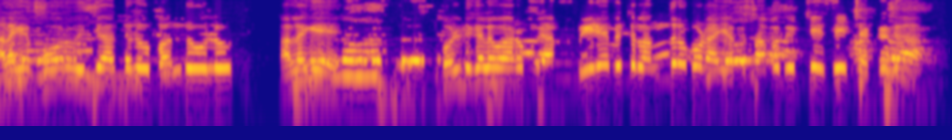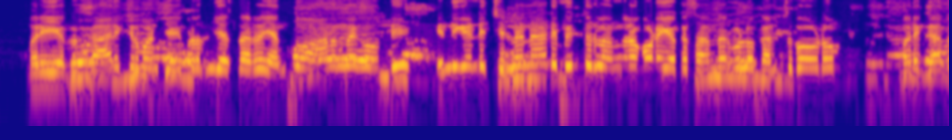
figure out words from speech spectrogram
అలాగే పూర్వ విద్యార్థులు బంధువులు అలాగే పొలిటికల్ వారు మీడియా మిత్రులు అందరూ కూడా ఈ యొక్క సభకు ఇచ్చేసి చక్కగా మరి ఈ యొక్క కార్యక్రమాన్ని జయప్రదం చేస్తున్నారు. ఎంతో ఆనందంగా ఉంది. ఎందుకంటే చిన్ననాటి మిత్రులందరూ కూడా ఈ యొక్క సందర్భంలో కలుసుకోవడం మరి గత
